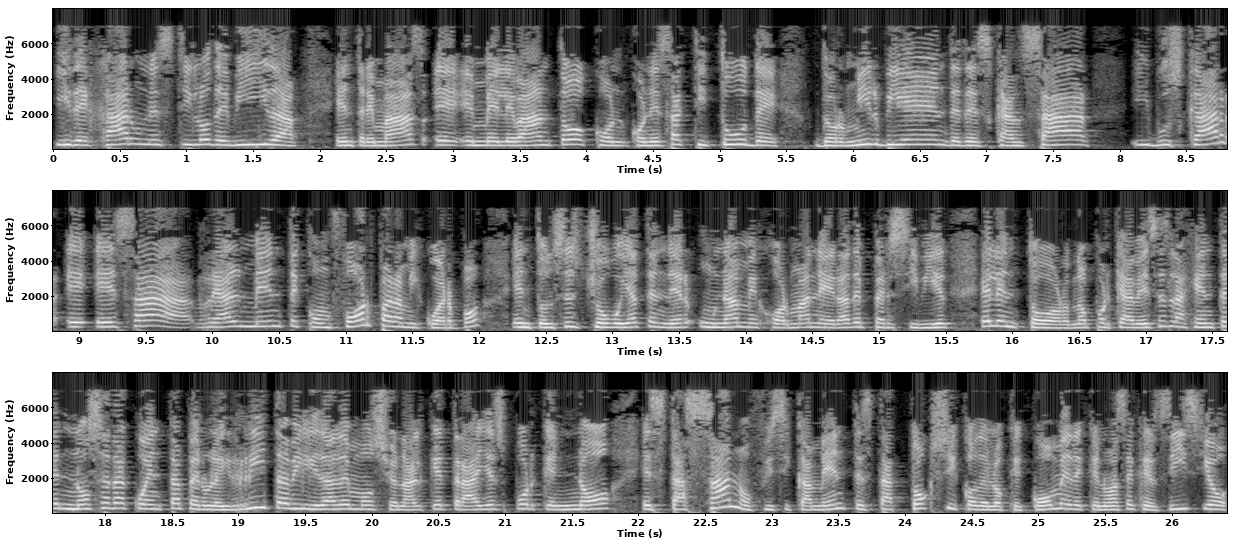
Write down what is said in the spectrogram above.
y dejar un estilo de vida. Entre más eh, eh, me levanto con, con esa actitud de dormir bien, de descansar, y buscar eh, esa realmente confort para mi cuerpo, entonces yo voy a tener una mejor manera de percibir el entorno, porque a veces la gente no se da cuenta, pero la irritabilidad emocional que trae es porque no está sano físicamente, está tóxico de lo que come, de que no hace ejercicio,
